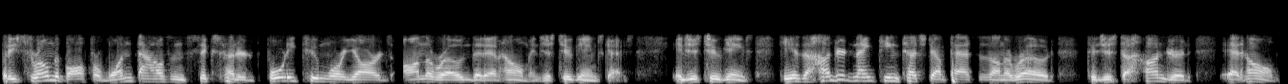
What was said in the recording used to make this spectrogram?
but he's thrown the ball for 1,642 more yards on the road than at home in just two games, guys. In just two games, he has 119 touchdown passes on the road to just 100 at home.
